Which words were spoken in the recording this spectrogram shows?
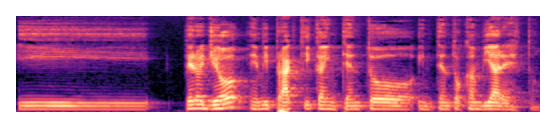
Y, pero yo en mi práctica intento, intento cambiar esto,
